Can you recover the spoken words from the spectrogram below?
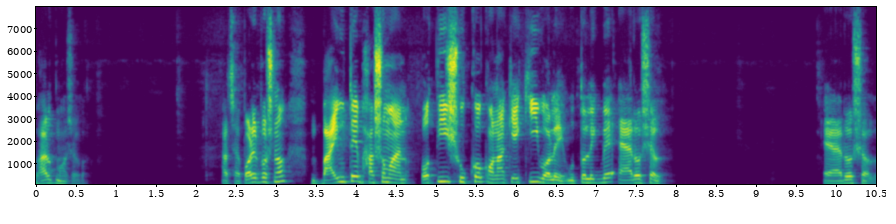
ভারত মহাসাগর। আচ্ছা পরের প্রশ্ন, বায়ুতে ভাসমান অতি সূক্ষ্ম কণাকে কি বলে? উত্তর লিখবে অ্যারোসেল। অ্যারোসল।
